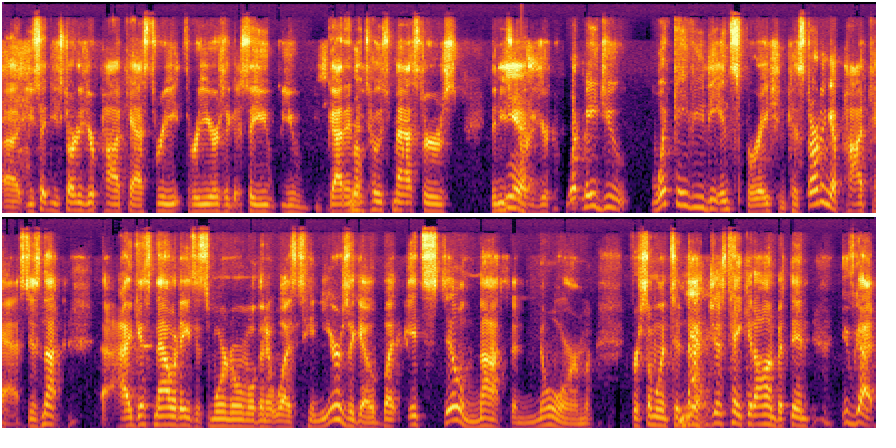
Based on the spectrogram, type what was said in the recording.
Uh, you said you started your podcast three three years ago. So you you got into Toastmasters. Then you yes. started your. What made you? What gave you the inspiration? Because starting a podcast is not, I guess nowadays it's more normal than it was 10 years ago, but it's still not the norm for someone to not yeah. just take it on, but then you've got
